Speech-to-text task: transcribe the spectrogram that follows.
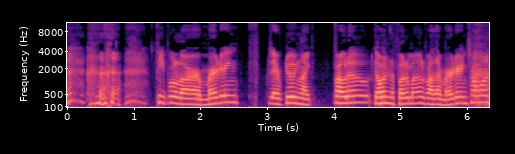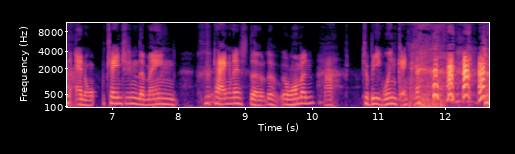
people are murdering. They're doing like photo, going into photo mode while they're murdering someone, and changing the main protagonist, the the, the woman, Ah. To be winking. so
